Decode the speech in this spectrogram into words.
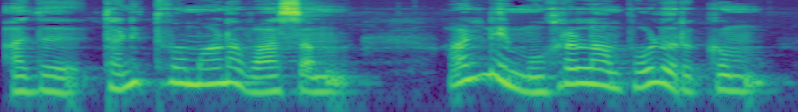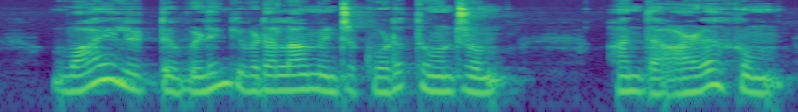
அது தனித்துவமான வாசம். அள்ளி முகரலாம் போல் இருக்கும். வாயிலிட்டு விழுங்கி விடலாம் என்று கூட தோன்றும். அந்த அழகும்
